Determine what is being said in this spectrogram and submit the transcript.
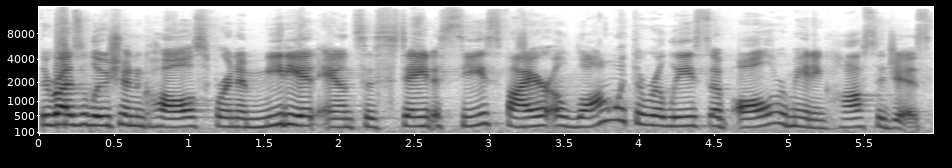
The resolution calls for an immediate and sustained ceasefire along with the release of all remaining hostages.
